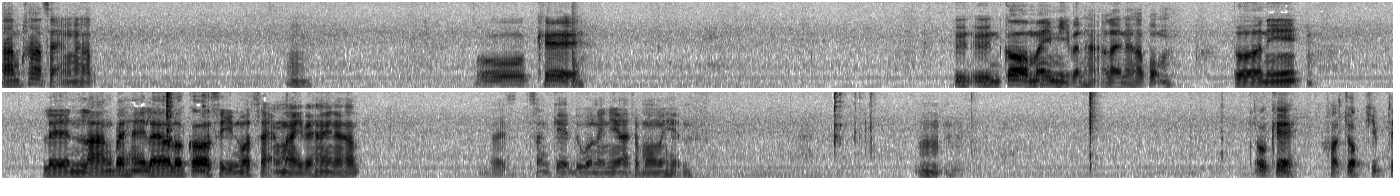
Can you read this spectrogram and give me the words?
ตามค่าแสงนะครับโอเค อื่นๆก็ไม่มีปัญหาอะไรนะครับผม ตัวนี้ เลนล้างไปให้แล้ว แล้วก็สีนวัดแสงใหม่ไปให้นะครับ สังเกตดูในนี้อาจจะมองไม่เห็น อืม โอเค ขอจบคลิปเท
